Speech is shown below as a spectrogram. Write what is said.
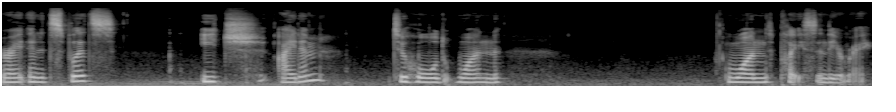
right, and it splits each item to hold one one place in the array.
